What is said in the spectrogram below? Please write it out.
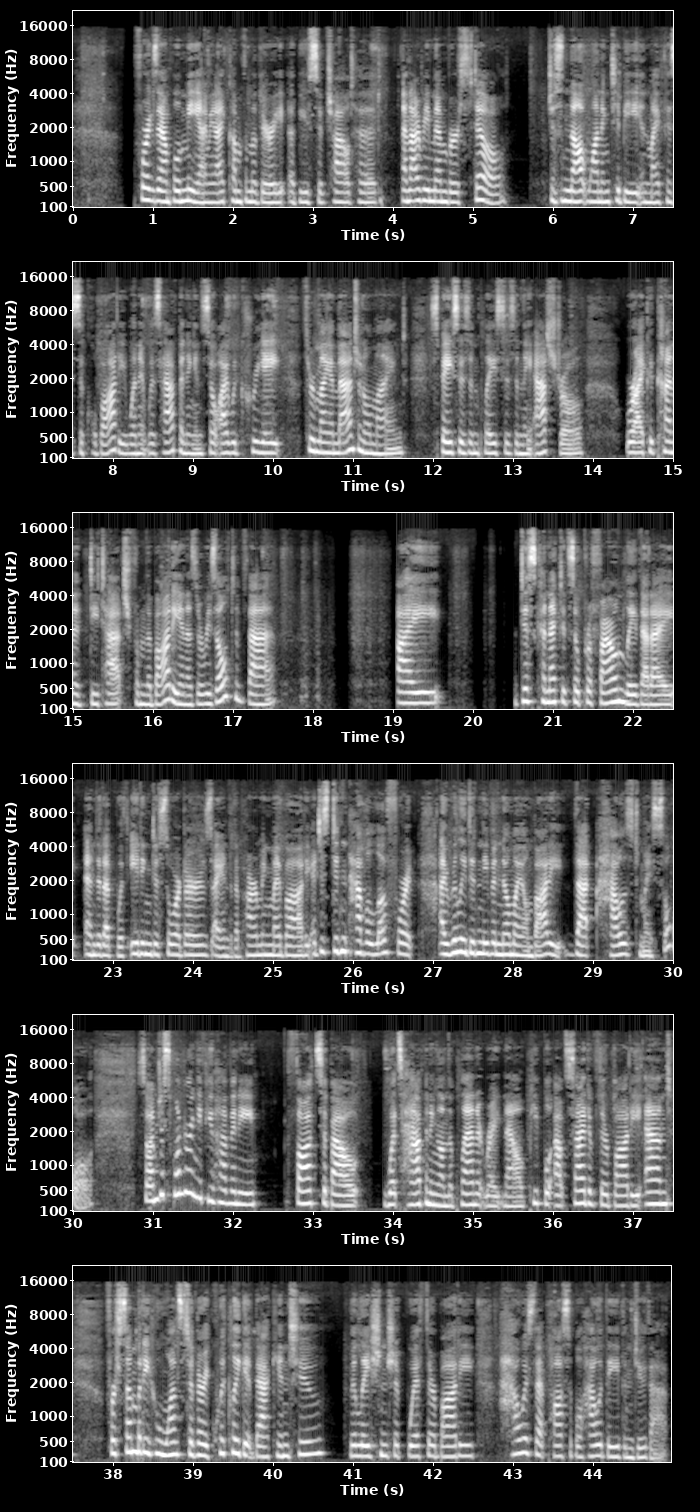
for example, me, I mean, I come from a very abusive childhood, and I remember still just not wanting to be in my physical body when it was happening. And so I would create through my imaginal mind spaces and places in the astral where I could kind of detach from the body. And as a result of that, I disconnected so profoundly that I ended up with eating disorders. I ended up harming my body. I just didn't have a love for it. I really didn't even know my own body that housed my soul. So I'm just wondering if you have any thoughts about what's happening on the planet right now, people outside of their body, and for somebody who wants to very quickly get back into relationship with their body, how is that possible? How would they even do that?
